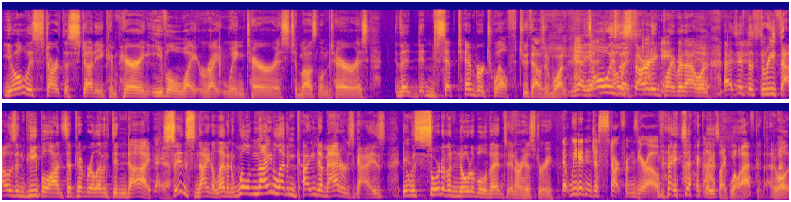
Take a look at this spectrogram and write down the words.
you always start the study comparing evil white right wing terrorists to Muslim terrorists. The d- September twelfth, two thousand one. Yeah, it's yeah, always, the starting point for that one, as if the three thousand people on September eleventh didn't die since 9/11. Well, 9/11 kind of matters, guys. It was sort of a notable event in our history. That we didn't just start from zero. exactly. It's like, well, after that, well,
